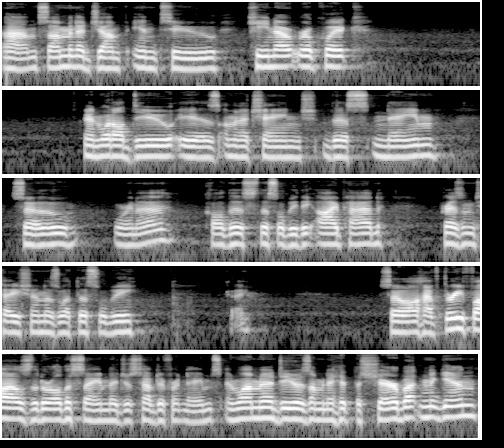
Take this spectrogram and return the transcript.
Um, so, I'm going to jump into Keynote real quick. And what I'll do is I'm going to change this name. So, we're going to call this, this will be the iPad presentation, is what this will be. Okay. So I'll have three files that are all the same, they just have different names. And what I'm going to do is I'm going to hit the share button again.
